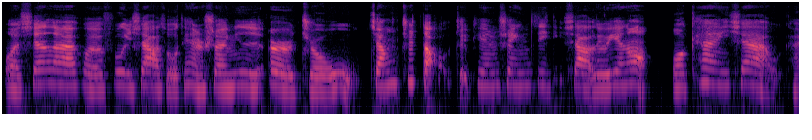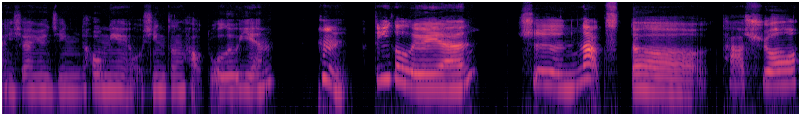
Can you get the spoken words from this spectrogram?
我先来回复一下昨天的生日二九五江之岛这篇声音记底下留言哦。我看一下，我看一下，因为今天后面有新增好多留言。哼，第一个留言是 Next 的，他说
